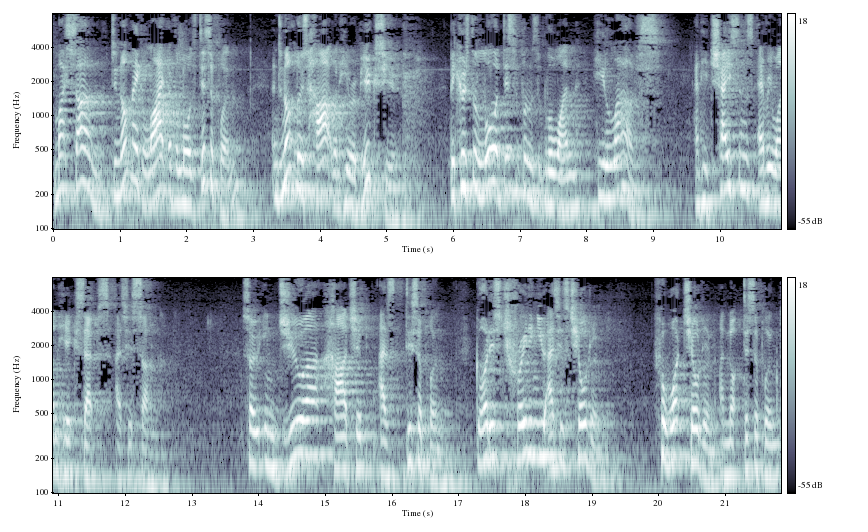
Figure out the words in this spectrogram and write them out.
My son, do not make light of the Lord's discipline, and do not lose heart when he rebukes you, because the Lord disciplines the one he loves and he chastens everyone he accepts as his son. So endure hardship as discipline. God is treating you as his children. For what children are not disciplined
